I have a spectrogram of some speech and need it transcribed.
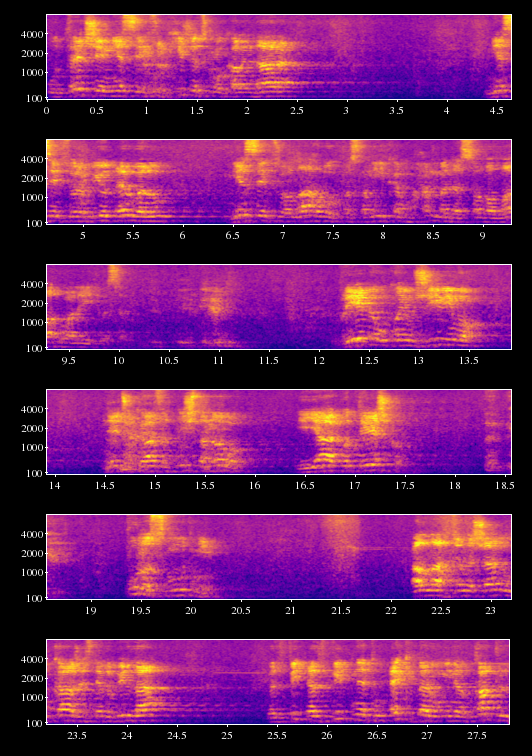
u trećem mjesecu hiđanskog kalendara, mjesecu Rabiul Evvelu, mjesecu Allahovog poslanika Muhammeda sallallahu alaihi wa sallam. Vrijeme u kojem živimo, neću kazati ništa novo, je jako teško, puno smutnije. Allah Đelešanu kaže, ste dobila, da el fitnetu ekberu min el qatl,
